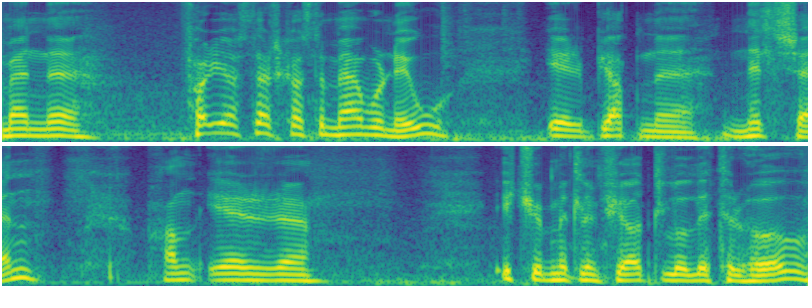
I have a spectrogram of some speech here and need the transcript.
Men uh, for jeg sterkaste med nå er Bjarne Nilsen. Han er uh, ikke middelen fjøll og litt høv.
